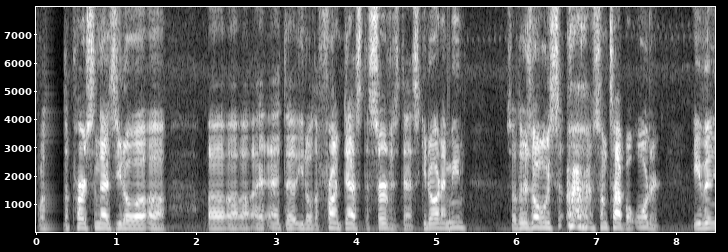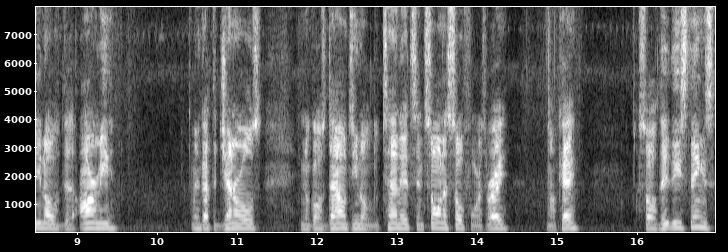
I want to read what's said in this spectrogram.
Or the person that's, you know, uh, uh at the you know the front desk, the service desk. You know what I mean? So there's always some type of order. Even you know the army, we got the generals, you know, goes down to, you know, lieutenants and so on and so forth, right? Okay. So th these things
